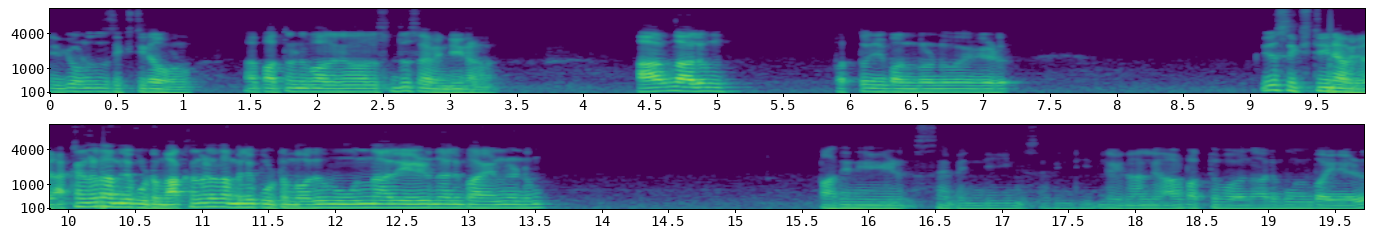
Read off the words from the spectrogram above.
എനിക്ക് തോന്നുന്നത് സിക്സ്റ്റീനാണ് തോന്നുന്നു. ആ പത്തുണ്ട് പതിനാറ് ഇത് സെവന്റീൻ ആണ്. ആറ് നാലും പത്തഞ്ച് പന്ത്രണ്ട് പതിനേഴ്. ഇത് സിക്സ്റ്റീൻ ആവരുത്. അക്കങ്ങൾ തമ്മിൽ കൂട്ടുമ്പോൾ അക്കങ്ങൾ തമ്മിൽ കൂട്ടുമ്പോൾ അത് മൂന്ന് നാല് ഏഴ് നാലും പതിനെണ്ടും പതിനേഴ് സെവന്റീൻ സെവന്റീൻ അല്ലേ നാല് ആറ് പത്ത് പതിനാല് മൂന്നും പതിനേഴ്.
